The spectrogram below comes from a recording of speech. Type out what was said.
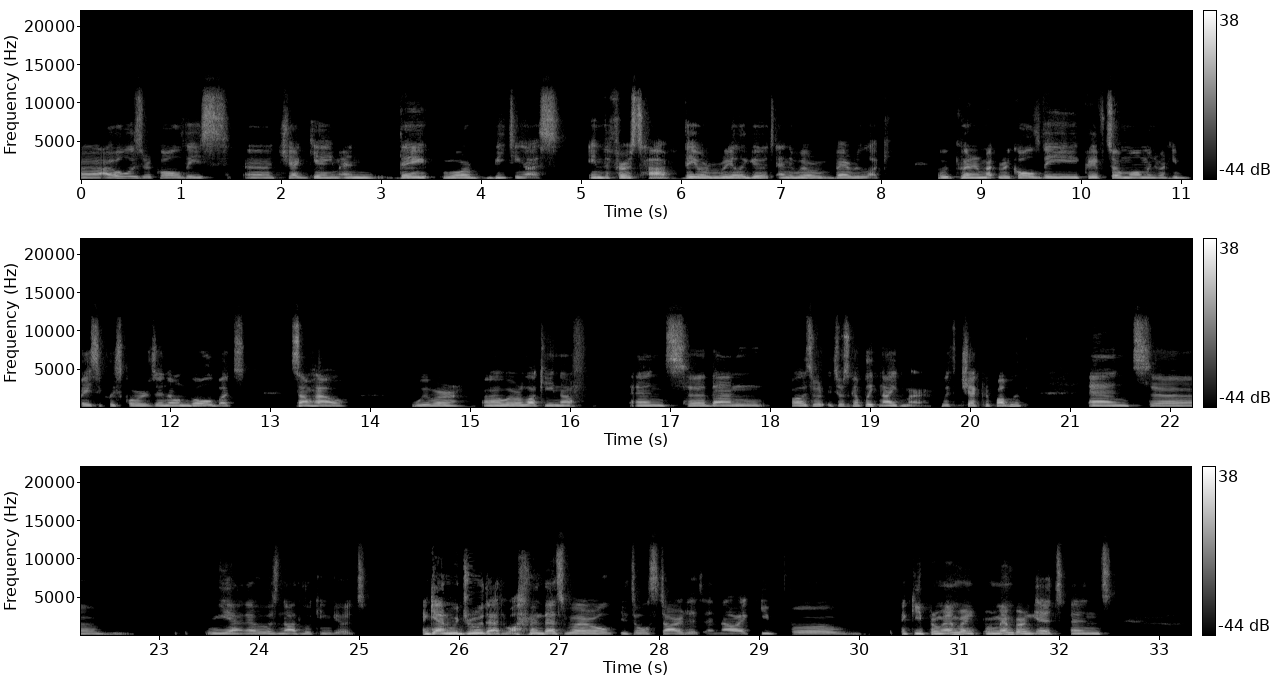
Uh, I always recall this uh, Czech game, and they were beating us in the first half. They were really good, and we were very lucky. We can recall the Crypto moment when he basically scored an own goal, but somehow we were uh, we were lucky enough. And uh, then, well, it was, it was a complete nightmare with Czech Republic, and uh, yeah, that was not looking good. Again, we drew that one, and that's where all, it all started. And now I keep uh, I keep remembering remembering it, and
